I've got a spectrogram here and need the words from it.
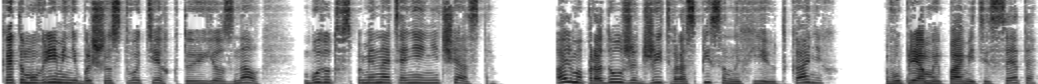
К этому времени большинство тех, кто ее знал, будут вспоминать о ней нечасто. Альма продолжит жить в расписанных ею тканях, в упрямой памяти Сета,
